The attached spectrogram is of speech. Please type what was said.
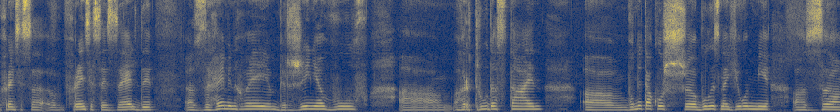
Френсіса Френсіса і Зельди з Гемінгвеєм, Вірджинія Вулф, Гертруда Стайн. Вони також були знайомі з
